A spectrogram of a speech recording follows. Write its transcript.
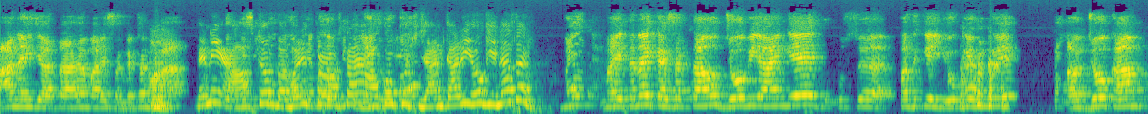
आ नहीं जाता है हमारे संगठन का नहीं नहीं आप तो प्रवक्ता हैं आपको कुछ जानकारी होगी ना सर? मैं मैं इतना ही कह सकता हूँ जो भी आएँगे उस पद के योग्य होंगे। और जो काम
